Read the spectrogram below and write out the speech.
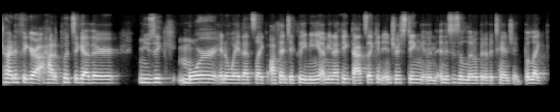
trying to figure out how to put together music more in a way that's like authentically me. I mean, I think that's like an interesting, and, and this is a little bit of a tangent, but like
